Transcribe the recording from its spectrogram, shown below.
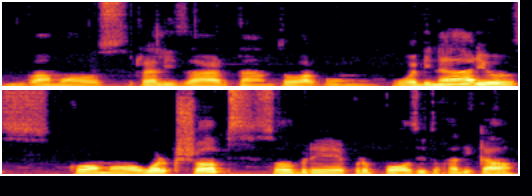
Vamos realizar tanto alguns webinários como workshops sobre propósito radical.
